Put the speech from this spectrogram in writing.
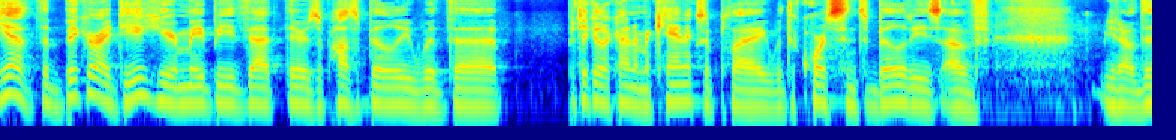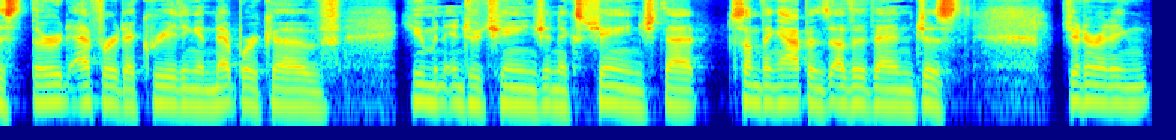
Yeah, the bigger idea here may be that there's a possibility with the particular kind of mechanics of play, with the core sensibilities of, you know, this third effort at creating a network of human interchange and exchange, that something happens other than just generating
